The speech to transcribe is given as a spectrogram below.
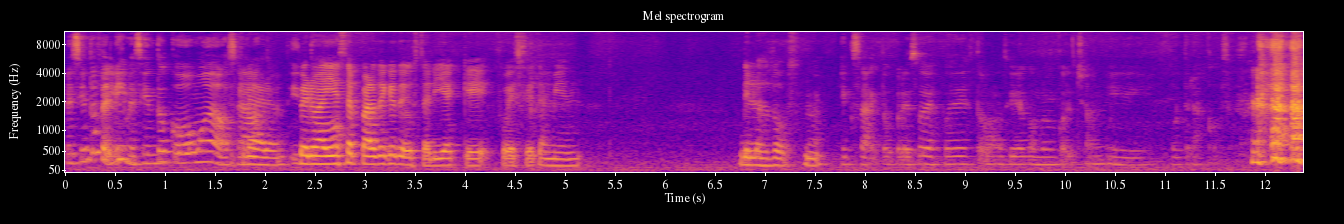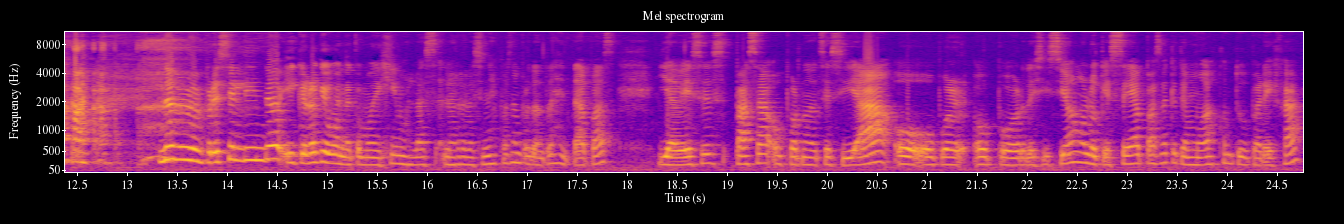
Me siento feliz, me siento cómoda, o sea... Claro, pero hay esa parte que te gustaría que fuese también de los dos, ¿no? Exacto, por eso después de esto vamos a ir a comprar un colchón y otras cosas. No, pero me parece lindo y creo que, bueno, como dijimos, las, las relaciones pasan por tantas etapas y a veces pasa o por necesidad o, o, por, o por decisión o lo que sea, pasa que te mudas con tu pareja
